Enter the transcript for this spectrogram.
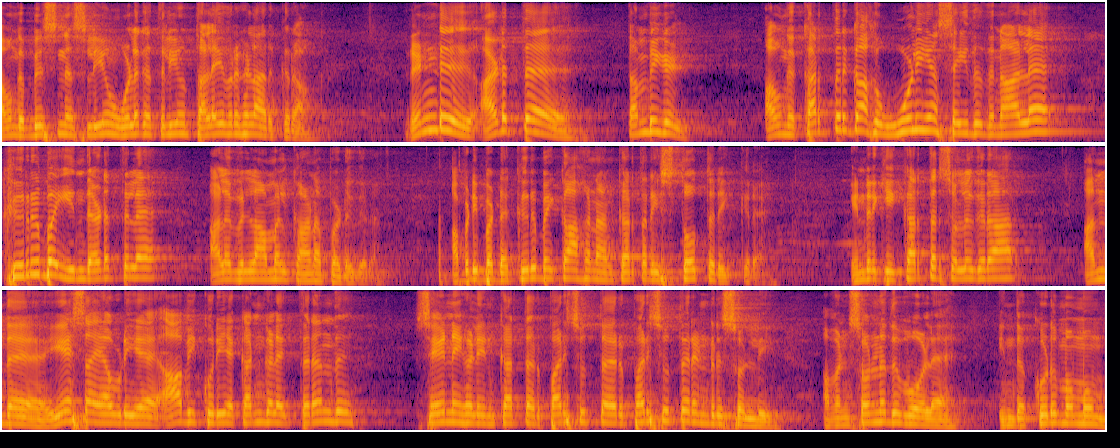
அவங்க பிஸ்னஸ்லேயும் உலகத்துலேயும் தலைவர்களாக இருக்கிறாங்க. ரெண்டு அடுத்த தம்பிகள் அவங்க கர்த்தருக்காக ஊழியம் செய்ததுனால கிருபை இந்த இடத்துல அளவில்லாமல் காணப்படுகிறது. அப்படிப்பட்ட கிருபைக்காக நான் கர்த்தரை ஸ்தோத்தரிக்கிறேன். இன்றைக்கு கர்த்தர் சொல்லுகிறார் அந்த ஏசாயாவுடைய ஆவிக்குரிய கண்களை திறந்து சேனைகளின் கர்த்தர் பரிசுத்தர் பரிசுத்தர் என்று சொல்லி அவன் சொன்னது போல இந்த குடும்பமும்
